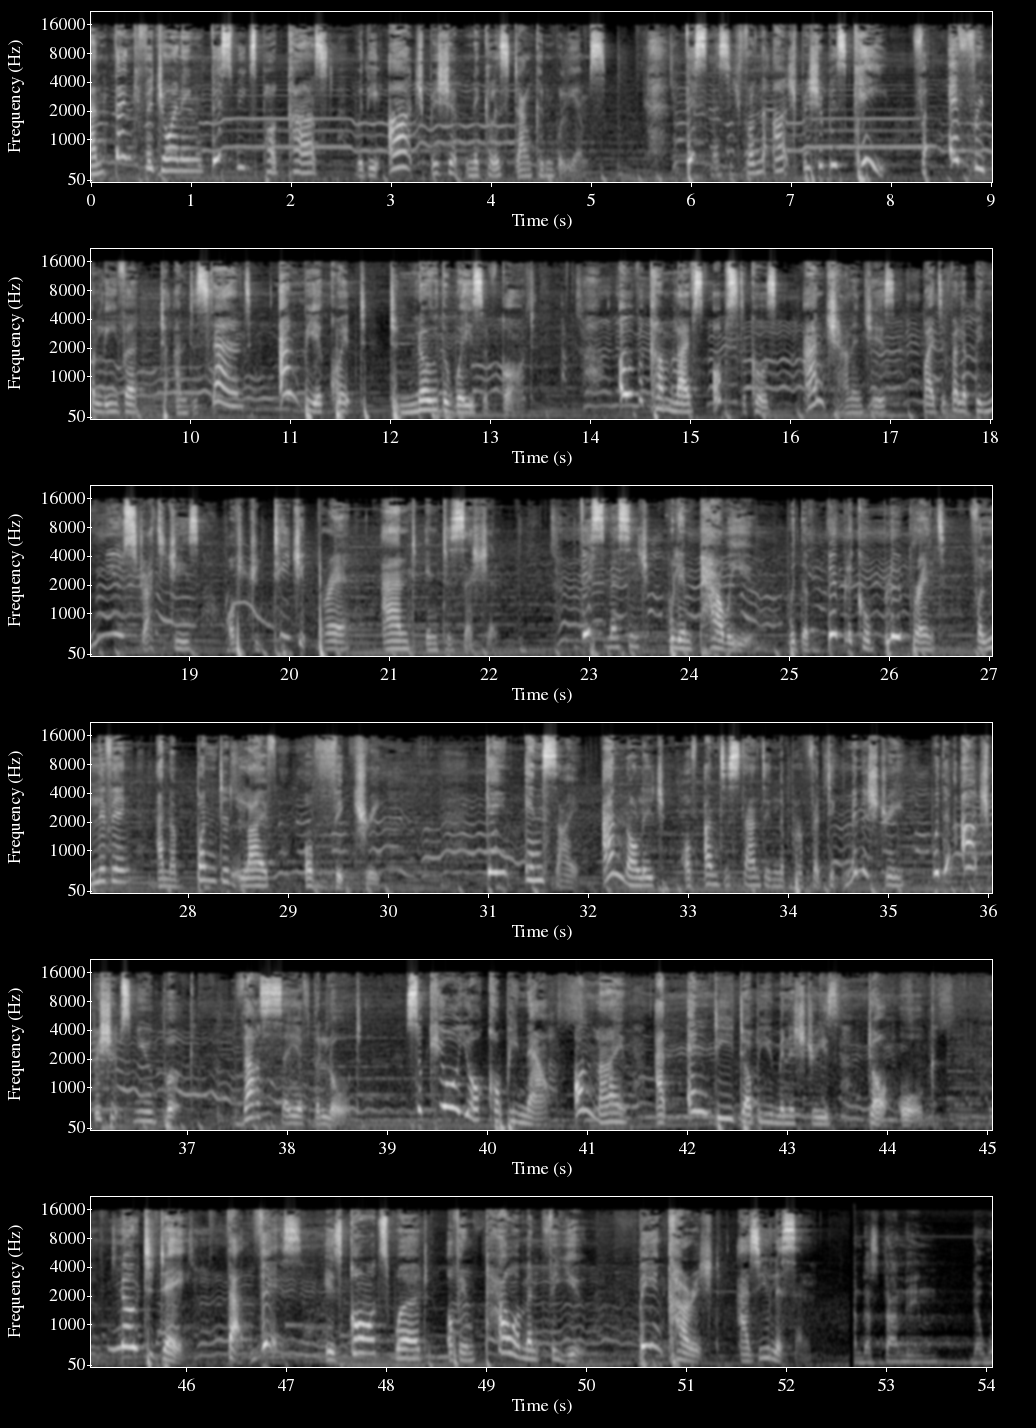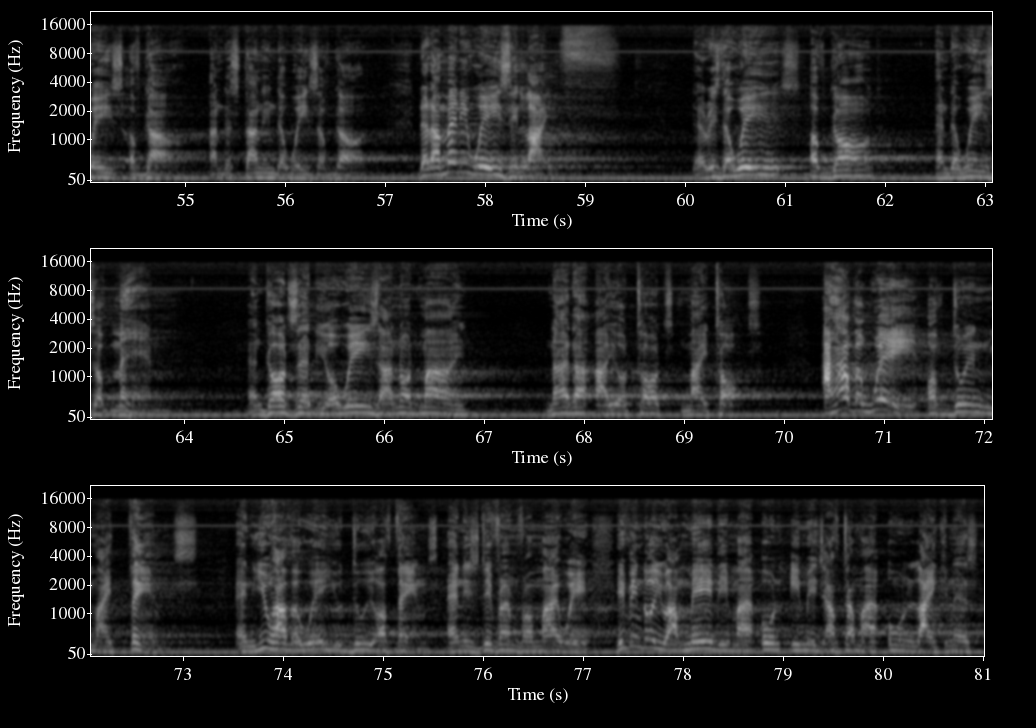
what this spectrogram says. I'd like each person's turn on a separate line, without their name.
and thank you for joining this week's podcast with the Archbishop Nicholas Duncan Williams. This message from the Archbishop is key for every believer to understand and be equipped to know the ways of God. Overcome life's obstacles and challenges by developing new strategies of strategic prayer and intercession. This message will empower you with the biblical blueprint for living an abundant life of victory. Gain insight and knowledge of understanding the prophetic ministry with the Archbishop's new book, Thus saith the Lord. Secure your copy now online at ndwministries.org. Know today that this is God's word of empowerment for you. Be encouraged as you listen.
Understanding the ways of God. Understanding the ways of God. There are many ways in life. There is the ways of God and the ways of man. And God said, Your ways are not mine, neither are your thoughts my thoughts. I have a way of doing my things, and you have a way you do your things, and it's different from my way. Even though you are made in my own image, after my own likeness,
